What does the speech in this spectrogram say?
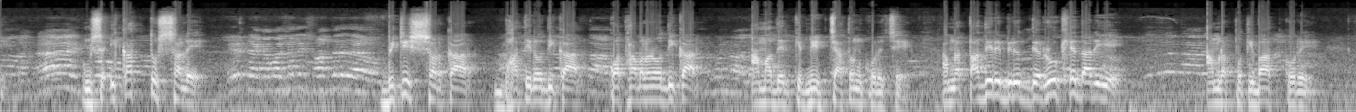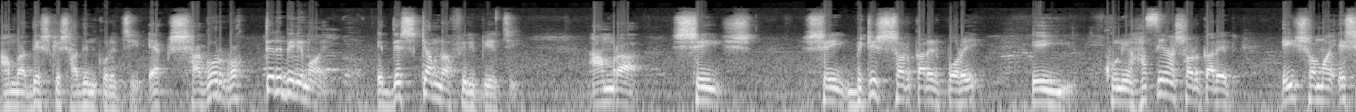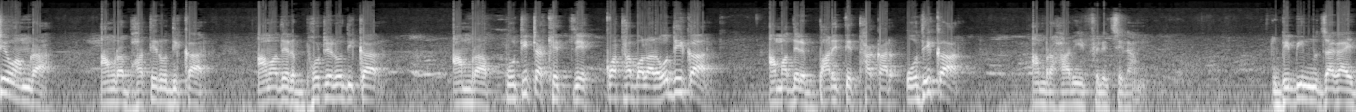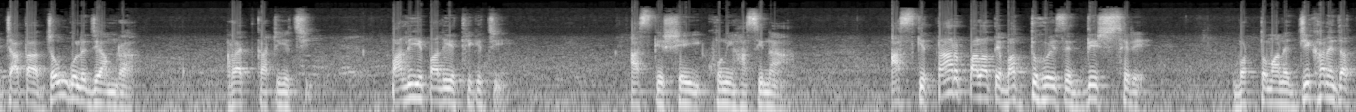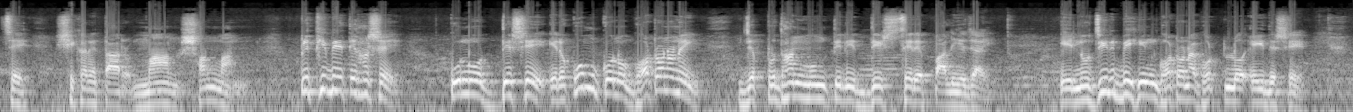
উনিশশো একাত্তর সালে ব্রিটিশ সরকার ভাতের অধিকার, কথা বলার অধিকার আমাদেরকে নির্যাতন করেছে। আমরা তাদের বিরুদ্ধে রুখে দাঁড়িয়ে আমরা প্রতিবাদ করে আমরা দেশকে স্বাধীন করেছি। এক সাগর রক্তের বিনিময় এ দেশকে আমরা ফিরে পেয়েছি। আমরা সেই সেই ব্রিটিশ সরকারের পরে এই খুনি হাসিনা সরকারের এই সময় এসেও আমরা আমরা ভাতের অধিকার আমাদের ভোটের অধিকার, আমরা প্রতিটা ক্ষেত্রে কথা বলার অধিকার, আমাদের বাড়িতে থাকার অধিকার আমরা হারিয়ে ফেলেছিলাম। বিভিন্ন জায়গায় যাতা জঙ্গলে যে আমরা রাত কাটিয়েছি, পালিয়ে পালিয়ে থেকেছি, আজকে সেই খুনি হাসিনা, আজকে তার পালাতে বাধ্য হয়েছে দেশ ছেড়ে। বর্তমানে যেখানে যাচ্ছে, সেখানে তার মান, সম্মান, পৃথিবীর ইতিহাসে কোনো দেশে এরকম কোনো ঘটনা নেই যে প্রধানমন্ত্রী দেশ ছেড়ে পালিয়ে যায়। এই নজিরবিহীন ঘটনা ঘটল এই দেশে।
